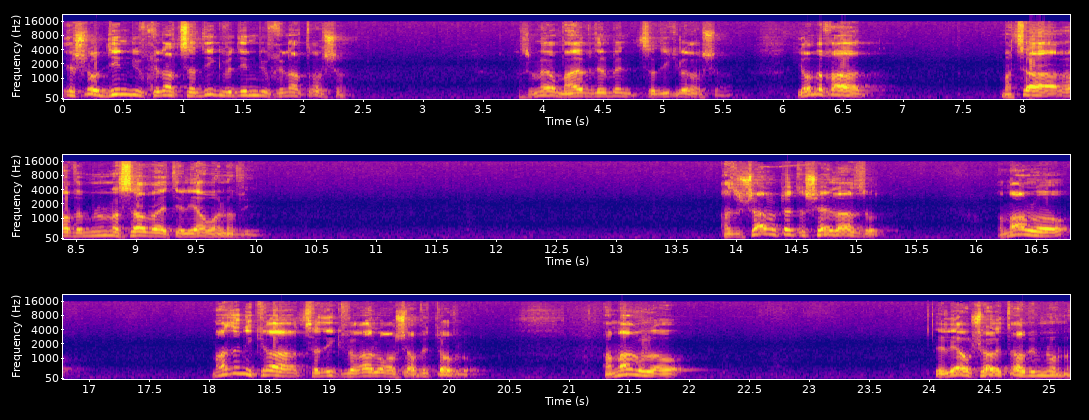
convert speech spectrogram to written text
יש לו דין בבחינת צדיק ודין בבחינת רשע. אז הוא אומר, מה ההבדל בין צדיק לרשע? יום אחד מצא הרב אמנון הסבא את אליהו הנביא. אז הוא שאל אותו את השאלה הזאת. אמר לו, מה זה נקרא צדיק ורע לו, רשע וטוב לו? אמר לו, אליהו שאל את רב אמנונה,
